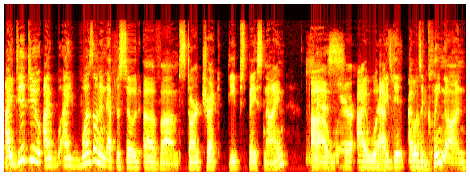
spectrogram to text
I did do. I I was on an episode of um, Star Trek Deep Space Nine, Yes. uh, where I w- I That's did. I was a. Klingon.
